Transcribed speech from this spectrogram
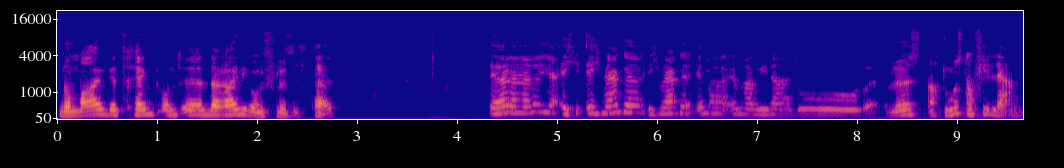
normalem Getränk und äh, einer Reinigungsflüssigkeit. Äh, ja, ich, ich, merke, ich merke immer, immer wieder, du wirst noch, du musst noch viel lernen.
